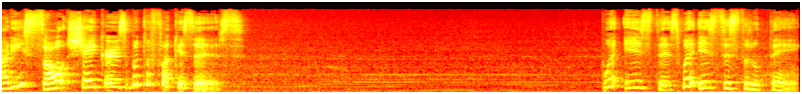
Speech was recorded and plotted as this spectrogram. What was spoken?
Are these salt shakers? What the fuck is this? What is this? What is this little thing?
